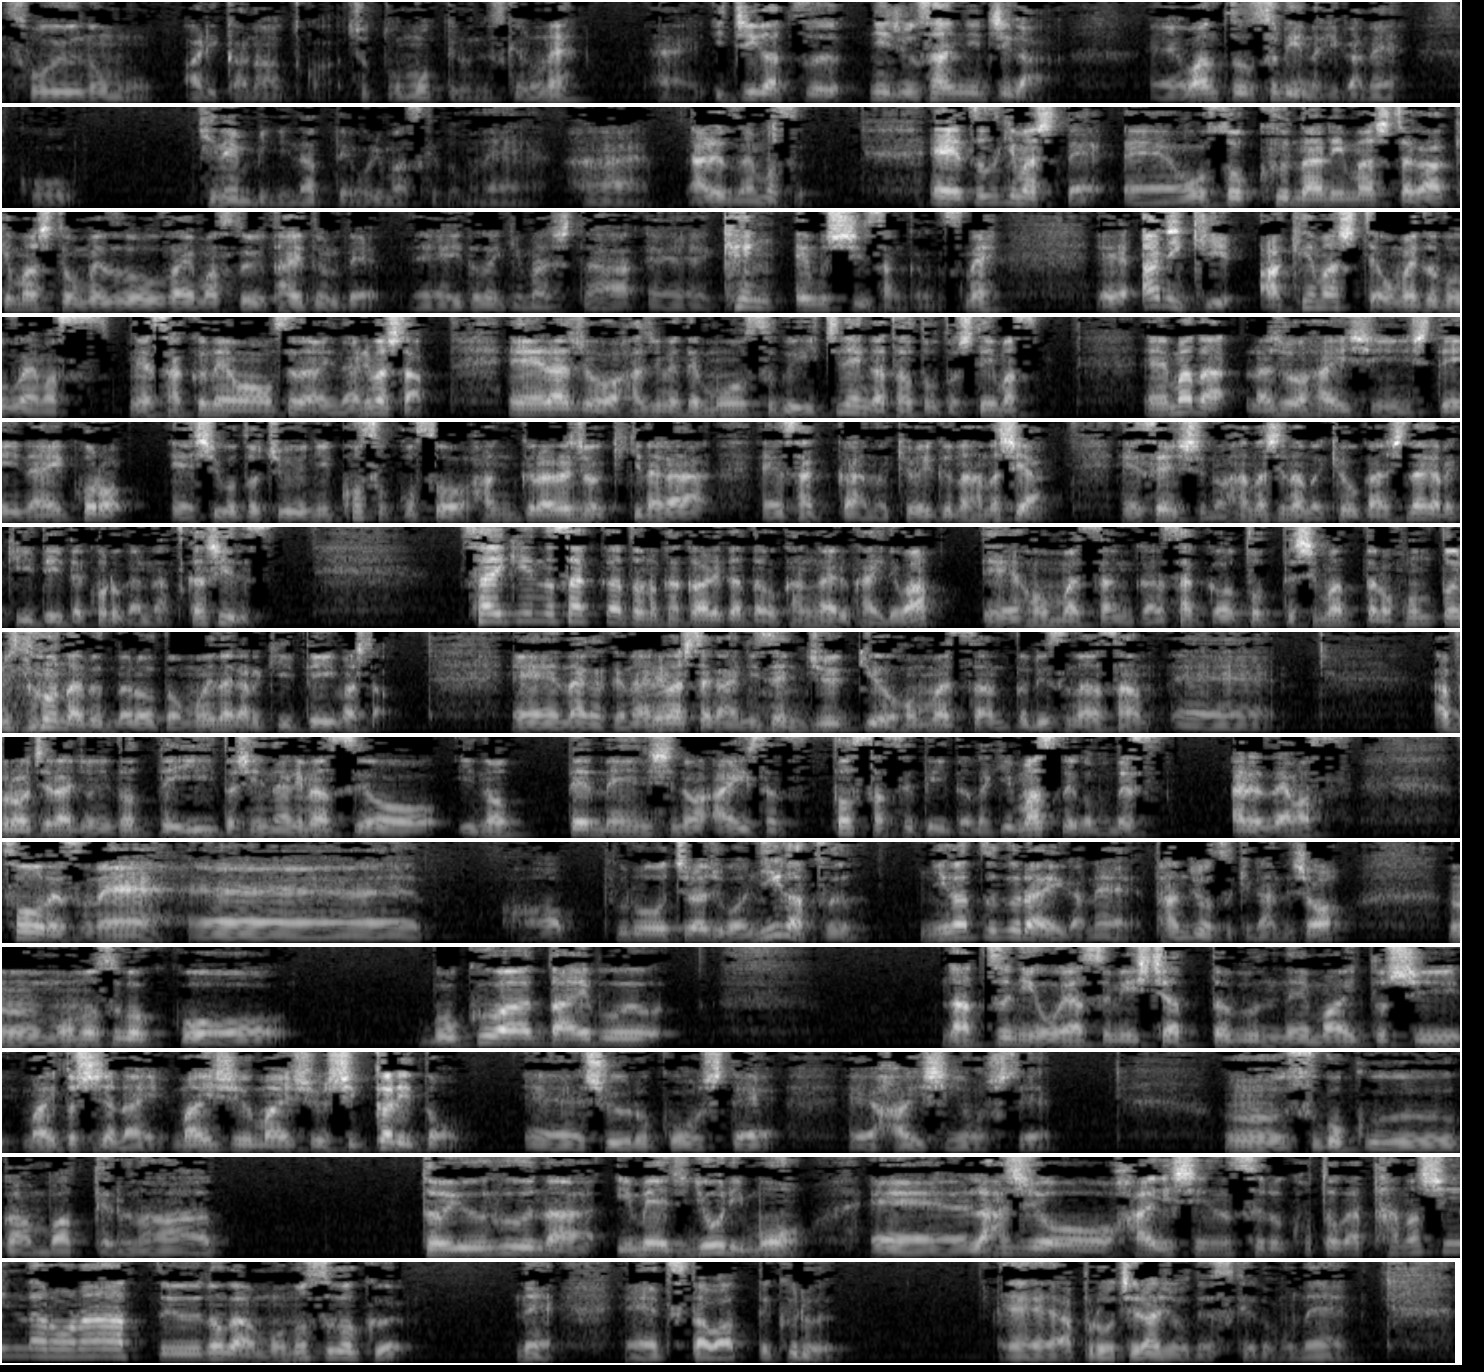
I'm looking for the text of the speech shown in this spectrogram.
そういうのもありかなとか、ちょっと思ってるんですけどね。はい。1月23日が、えー、1、2、3の日がね、こう、記念日になっておりますけどもね。はい。ありがとうございます。えー続きまして、えー遅くなりましたが、明けましておめでとうございますというタイトルで、えーいただきました、えー、ケン MC さんからですね、えー兄貴、明けましておめでとうございます。えー昨年はお世話になりました。えーラジオを始めてもうすぐ1年が経とうとしています。えーまだラジオ配信していない頃、えー仕事中にこそこそハンクララジオを聞きながら、えーサッカーの教育の話や、えー選手の話など共感しながら聞いていた頃が懐かしいです。最近のサッカーとの関わり方を考える回では、えー本町さんからサッカーを取ってしまったら本当にどうなるんだろうと思いながら聞いていました。えー長くなりましたが、2019本町さんとリスナーさん、えーアプローチラジオにとっていい年になりますよう、祈って年始の挨拶とさせていただきますということです。ありがとうございます。そうですね、えー、アプローチラジオは2月 ?2 月ぐらいがね、誕生月なんでしょ？うん、ものすごくこう、僕はだいぶ、夏にお休みしちゃった分ね、毎年、毎年じゃない、毎週毎週しっかりと、えー収録をして、えー配信をして、うん、すごく頑張ってるなという風なイメージよりも、えーラジオを配信することが楽しいんだろうなというのがものすごくね、え伝わってくる、えーアプローチラジオですけどもね、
